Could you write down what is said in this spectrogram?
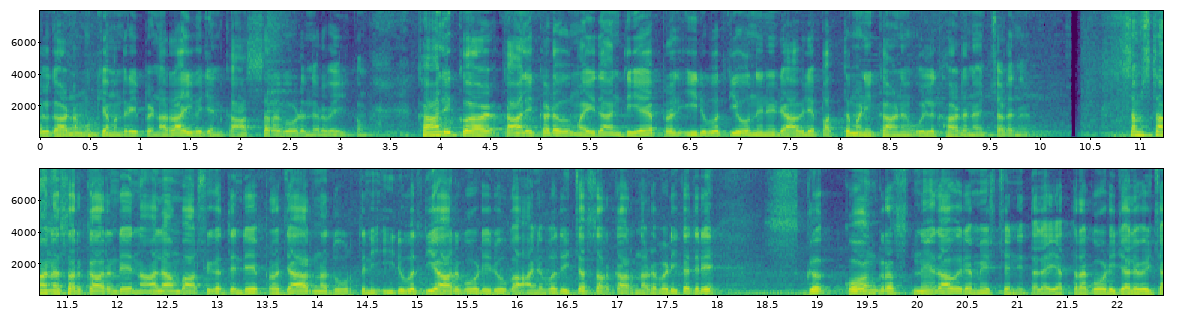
ഉദ്ഘാടനം മുഖ്യമന്ത്രി പിണറായി വിജയൻ കാസർഗോഡ് നിർവഹിക്കും. കാലിക്ക കാലിക്കടവ് മൈതാനത്ത് ഏപ്രിൽ ഇരുപത്തിയൊന്നിന് രാവിലെ പത്ത് മണിക്കാണ് ഉദ്ഘാടന ചടങ്ങ്. സംസ്ഥാന സർക്കാരിന്റെ നാലാം വാർഷികത്തിന്റെ പ്രചാരണ ദൂർത്തിന് ഇരുപത്തിയാറ് കോടി രൂപ അനുവദിച്ച സർക്കാർ നടപടിക്കെതിരെ കോൺഗ്രസ് നേതാവ് രമേശ് ചെന്നിത്തല എത്ര കോടി ചെലവഴിച്ച്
